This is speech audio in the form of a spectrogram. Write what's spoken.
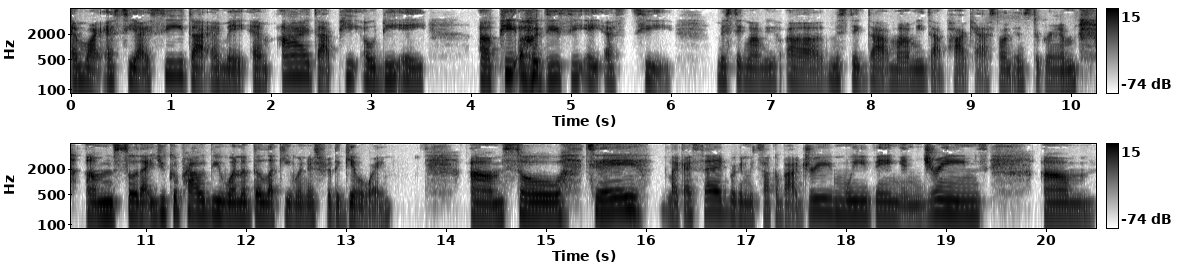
m-y-s-t-i-c dot m-a-m-i dot p-o-d-a uh, p-o-d-c-a-s-t mystic mommy uh mystic.mami.podcast on instagram um so that you could probably be one of the lucky winners for the giveaway um so today like i said we're going to be talking about dream weaving and dreams um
